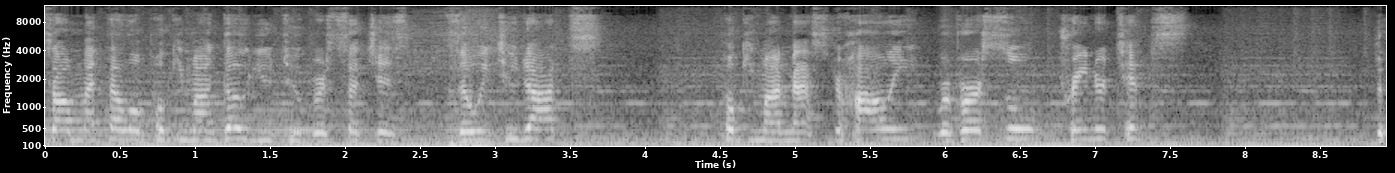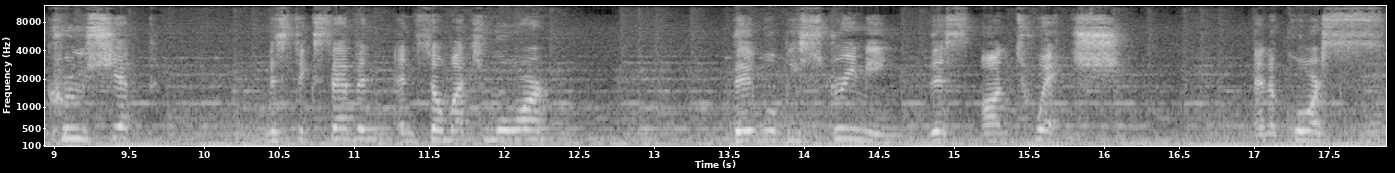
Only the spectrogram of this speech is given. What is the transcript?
some of my fellow Pokemon Go YouTubers such as Zoe Two Dots, Pokemon Master Holly, Reversal, Trainer Tips, The Cruise Ship, Mystic 7, and so much more, they will be streaming this on Twitch. And of course,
